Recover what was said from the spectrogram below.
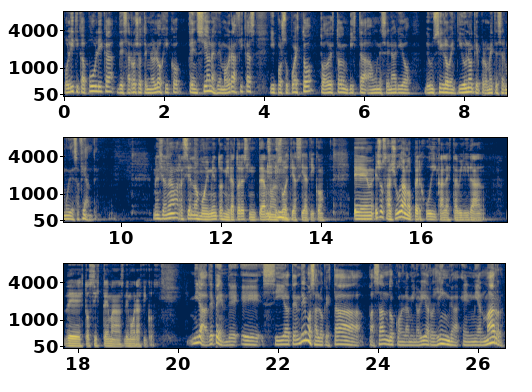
Política pública, desarrollo tecnológico, tensiones demográficas y por supuesto todo esto en vista a un escenario de un siglo XXI que promete ser muy desafiante. Mencionaba recién los movimientos migratorios internos del sudeste asiático. Eh, ¿Ellos ayudan o perjudican la estabilidad de estos sistemas demográficos? Mira, depende. Eh, si atendemos a lo que está pasando con la minoría rohingya en Myanmar,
